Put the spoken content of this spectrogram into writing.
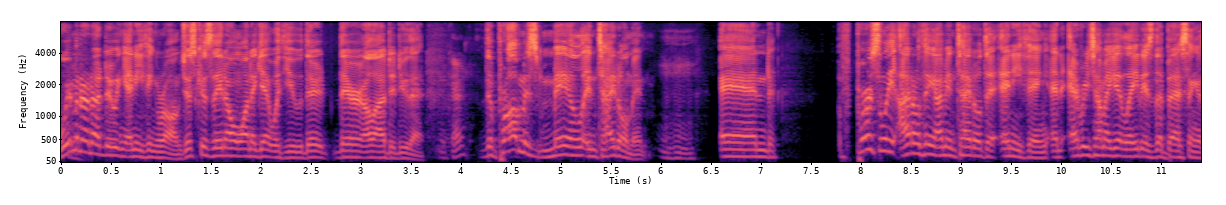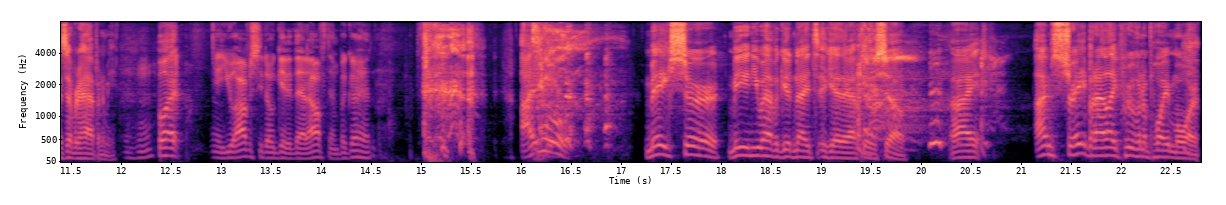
Women are not doing anything wrong. Just because they don't want to get with you, they're they're allowed to do that. Okay. The problem is male entitlement, and personally, I don't think I'm entitled to anything, and every time I get laid is the best thing that's ever happened to me. Mm-hmm. But And you obviously don't get it that often, but go ahead. I will make sure me and you have a good night together after the show. All right. I'm straight, but I like proving a point more.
